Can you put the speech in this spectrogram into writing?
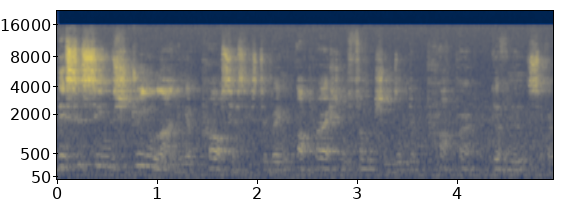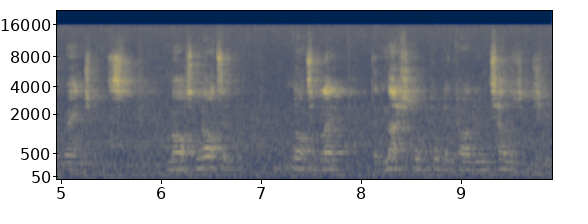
This has seen streamlining of processes to bring operational functions under proper governance arrangements. Most notably the National Public Order Intelligence Unit,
